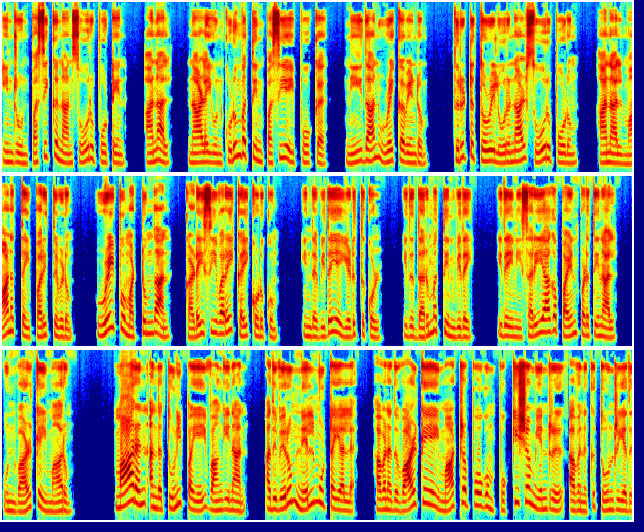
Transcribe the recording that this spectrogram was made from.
இன்று உன் பசிக்கு நான் சோறு போட்டேன். ஆனால் நாளை உன் குடும்பத்தின் பசியைப் போக்க நீதான் உழைக்க வேண்டும். திருட்டுத் தொழில் ஒரு நாள் சோறு போடும். ஆனால் மானத்தை பறித்துவிடும். உழைப்பு மட்டும்தான் கடைசி வரை கை கொடுக்கும். இந்த விதையை எடுத்துக்கொள். இது தர்மத்தின் விதை. இதை நீ சரியாக பயன்படுத்தினால் உன் வாழ்க்கை மாறும். மாறன் அந்த துணிப்பையை வாங்கினான். அது வெறும் நெல் மூட்டை அல்ல. அவனது வாழ்க்கையை மாற்றப்போகும் பொக்கிஷம் என்று அவனுக்கு தோன்றியது.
